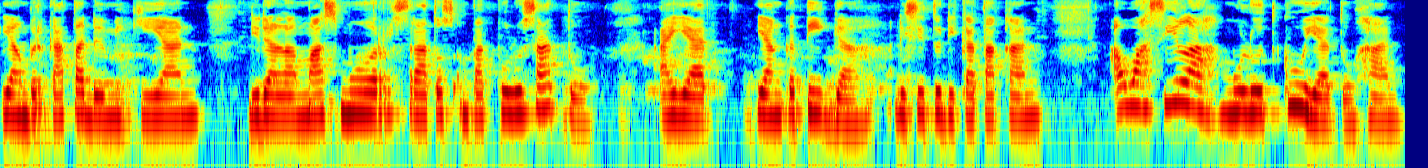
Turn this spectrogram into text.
yang berkata demikian di dalam Mazmur 141 ayat yang ketiga. Di situ dikatakan, "Awasilah mulutku ya Tuhan,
